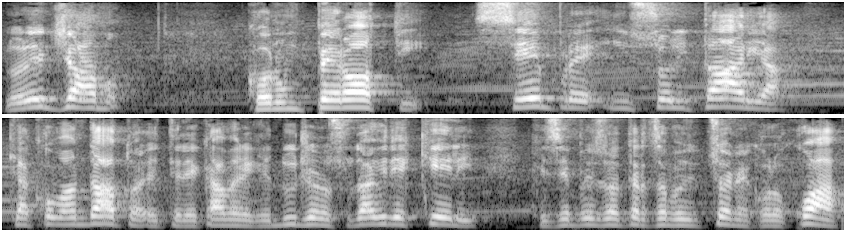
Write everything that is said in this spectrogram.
lo leggiamo, con un Perotti sempre in solitaria che ha comandato alle telecamere che indugiano su Davide Cheli che si è preso la terza posizione, eccolo qua,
